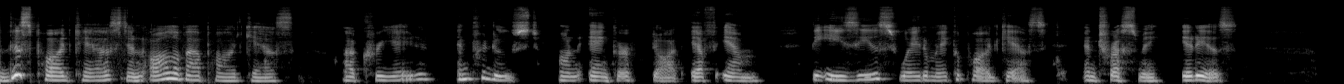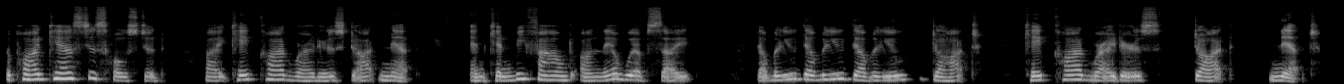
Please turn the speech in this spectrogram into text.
This podcast and all of our podcasts are created and produced on anchor.fm, the easiest way to make a podcast. And trust me, it is. The podcast is hosted by CapeCodWriters.net and can be found on their website www.capecodwriters.net.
